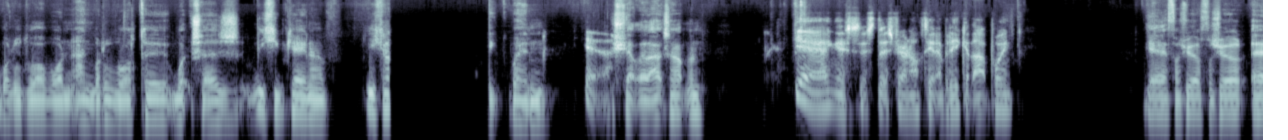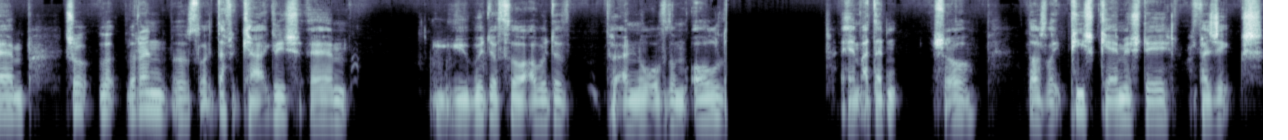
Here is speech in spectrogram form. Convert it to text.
World War One and World War Two, which is you can kind of you can like when yeah shit like that's happening. Yeah, I think it's, it's, it's fair enough taking a break at that point. Yeah, for sure, for sure. Um, so they're in there's like different categories. Um, you would have thought I would have put a note of them all. Um, I didn't. So there's like peace, chemistry, physics,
